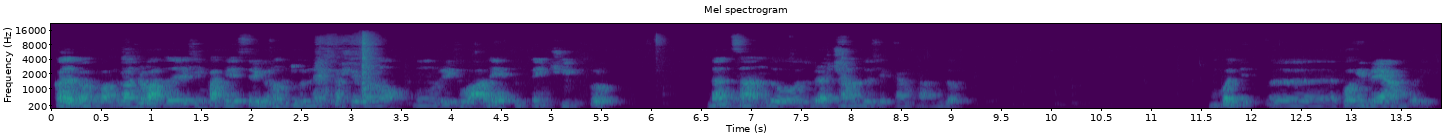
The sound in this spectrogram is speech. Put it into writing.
Cosa abbiamo trovato? Abbiamo trovato delle simpatiche streghe notturne che facevano un rituale tutte in circolo, danzando, sbracciandosi e cantando. Un po' di eh, pochi preamboli.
